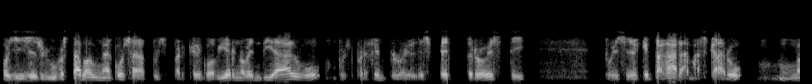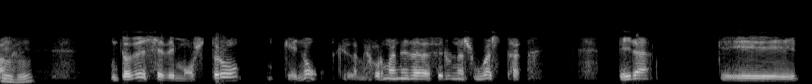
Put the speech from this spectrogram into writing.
Pues si se gustaba una cosa, pues para que el gobierno vendía algo, pues por ejemplo el espectro este, pues el que pagara más caro, ¿no? Entonces se demostró que no, que la mejor manera de hacer una subasta era que,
